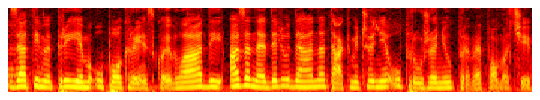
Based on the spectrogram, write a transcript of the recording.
zatim prijem u pokrajinskoj vladi, a za nedelju dana takmičenje u pružanju prve pomoći.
